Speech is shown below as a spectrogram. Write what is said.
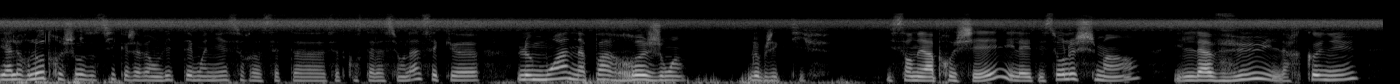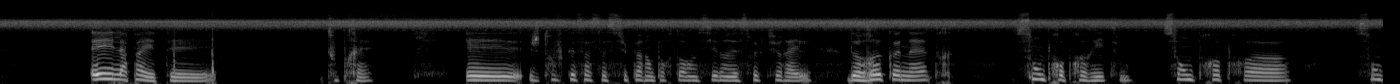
et alors l'autre chose aussi que j'avais envie de témoigner sur euh, euh, cette, constellation-là, c'est que le moi n'a pas rejoint l'objectif. Il s'en est approché, il a été sur le chemin, il l'a vu, il l'a reconnu, et il n'a pas été tout près. Et je trouve que ça, c'est super important aussi dans les structurels, de reconnaître son propre rythme, son propre, son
